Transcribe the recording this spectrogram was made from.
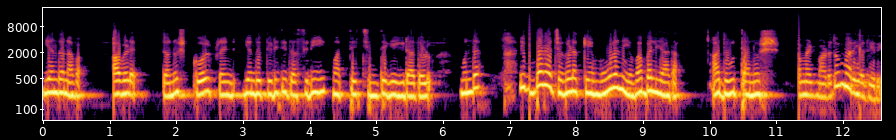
ಎಂದನವ ಅವಳೆ ಧನುಷ್ ಗರ್ಲ್ ಫ್ರೆಂಡ್ ಎಂದು ತಿಳಿದಿದ್ದ ಸಿರಿ ಮತ್ತೆ ಚಿಂತೆಗೆ ಈಡಾದಳು. ಮುಂದೆ ಇಬ್ಬರ ಜಗಳಕ್ಕೆ ಮೂರನೆಯವ ಬಲಿಯಾದ. ಅದು ಧನುಷ್. ಕಮೆಂಟ್ ಮಾಡೋದು ಮರೆಯದಿರಿ.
